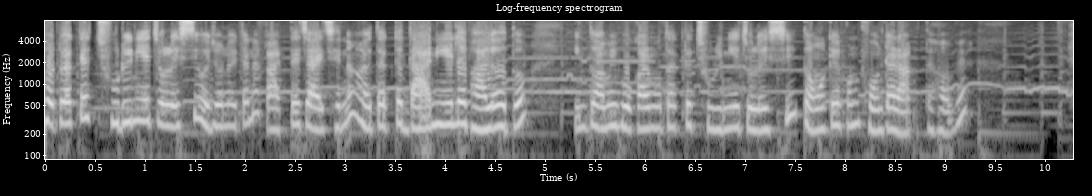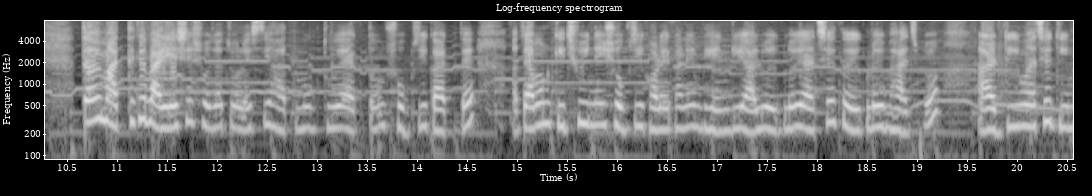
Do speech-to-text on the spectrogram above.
ছোট একটা ছুরি নিয়ে চলে এসেছি, ওই জন্য এটা না কাটতে চাইছে না। হয়তো একটা দা নিয়ে এলে ভালো হতো, কিন্তু আমি বোকার মতো একটা ছুরি নিয়ে চলে এসেছি। তো আমাকে এখন ফোনটা রাখতে হবে। তো আমি মাঠ থেকে বাড়ি এসে সোজা চলে এসেছি, হাত মুখ ধুয়ে একদম সবজি কাটতে। তেমন কিছুই নেই, সবজি ঘরে এখানে ভেন্ডি, আলু এগুলোই আছে, তো এগুলোই ভাজবো। আর ডিম আছে, ডিম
